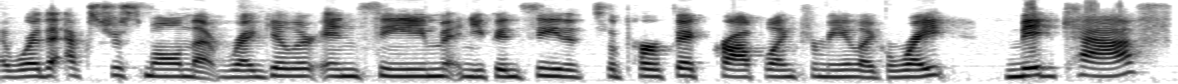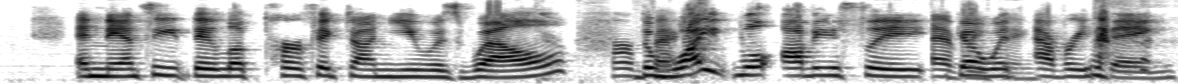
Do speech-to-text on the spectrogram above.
I wear the extra small and that regular inseam, and you can see it's the perfect crop length for me, like right mid calf and Nancy, they look perfect on you as well. Perfect. The white will obviously everything. go with everything,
